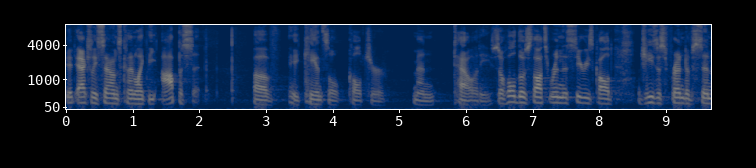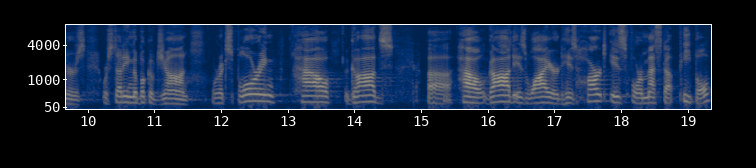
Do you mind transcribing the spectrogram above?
it actually sounds kind of like the opposite of a cancel culture mentality. So hold those thoughts. We're in this series called Jesus, Friend of Sinners. We're studying the book of John. We're exploring how God's uh, how God is wired. His heart is for messed up people.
